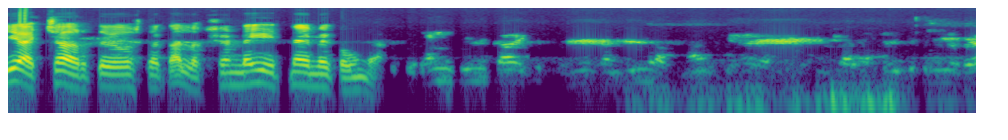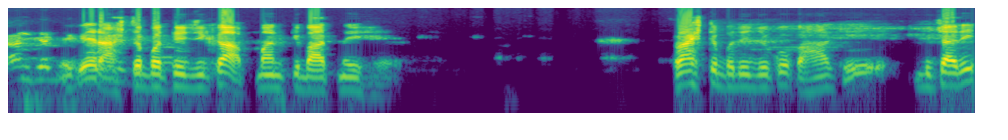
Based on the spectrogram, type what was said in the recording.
ये अच्छा अर्थव्यवस्था का लक्षण नहीं इतना ही मैं कहूँगा। देखिए, राष्ट्रपति जी का अपमान की बात नहीं है। राष्ट्रपति जी को कहा कि, बेचारी,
